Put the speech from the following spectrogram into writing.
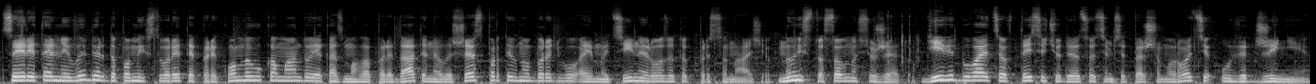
Цей ретельний вибір допоміг створити переконливу команду, яка змогла передати не лише спортивну боротьбу, а й емоційний розвиток персонажів. Ну і стосовно сюжету. Дії відбуваються в 1971 році у Вірджинії,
